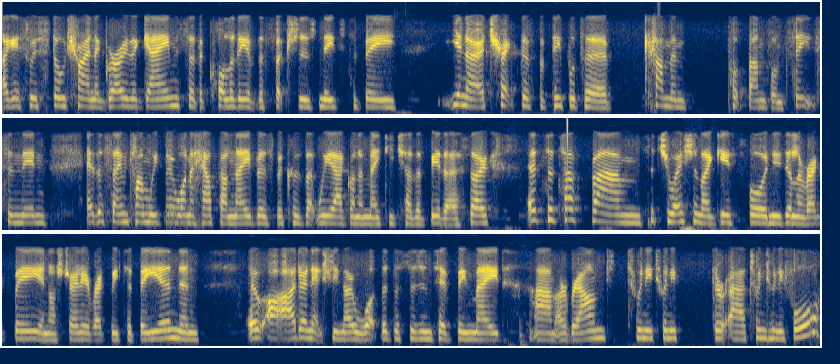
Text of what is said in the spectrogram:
I guess we're still trying to grow the game, so the quality of the fixtures needs to be you know, attractive for people to come and put bums on seats. And then at the same time, we do want to help our neighbours because that we are going to make each other better. So it's a tough um, situation, I guess, for New Zealand rugby and Australia rugby to be in. And I don't actually know what the decisions have been made um, around 2020, uh, 2024.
